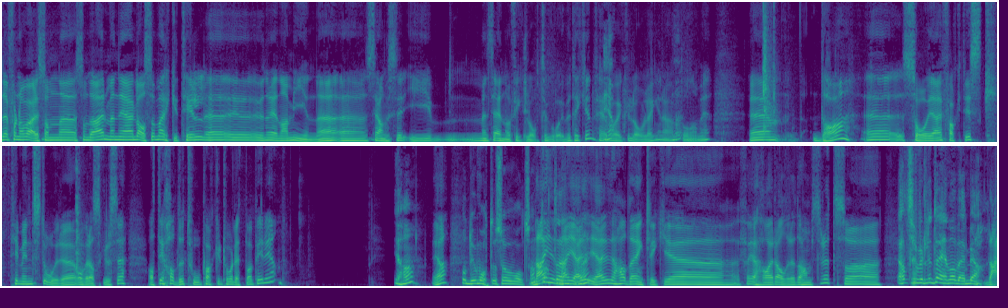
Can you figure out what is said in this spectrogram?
det får nå være som, øh, som det er. Men jeg la også merke til uh, under en av mine uh, seanser i, mens jeg ennå fikk lov til å gå i butikken, for jeg Ja. var ikke lov lenger av kona mi. Eh, da eh, så jeg faktisk, til min store overraskelse, at de hadde to pakker toalettpapir igjen. Jaha, Ja. og du måtte så voldsomt? Nei, at, eh, nei jeg, jeg hadde egentlig ikke For jeg har allerede hamstret, så Ja, selvfølgelig, du er en av dem, ja. Nei,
